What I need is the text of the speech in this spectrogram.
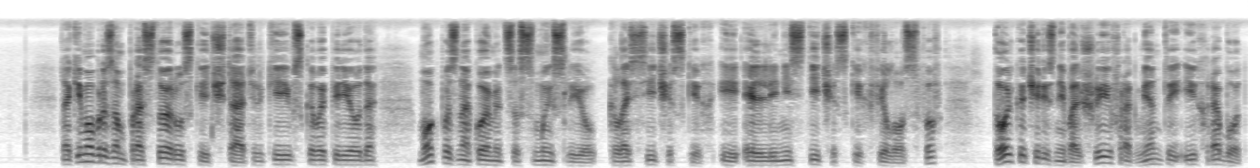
Таким образом, простой русский читатель киевского периода мог познакомиться с мыслью классических и эллинистических философов, только через небольшие фрагменты их работ,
